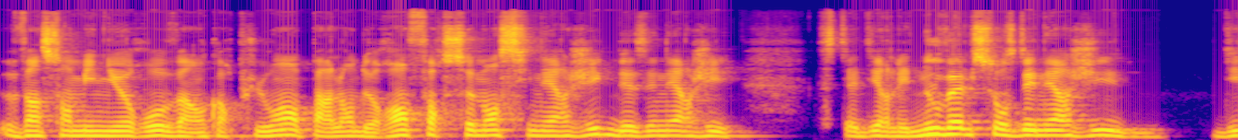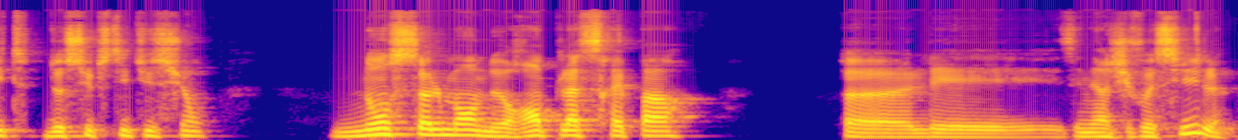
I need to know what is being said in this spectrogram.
Vincent Mignereau va encore plus loin en parlant de renforcement synergique des énergies c'est-à-dire les nouvelles sources d'énergie dites de substitution, non seulement ne remplaceraient pas euh, les énergies fossiles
